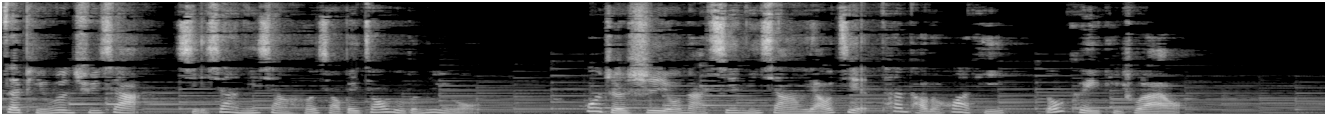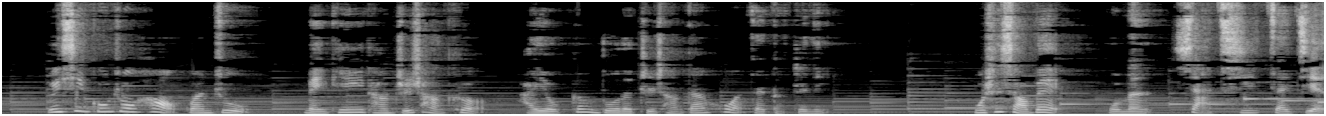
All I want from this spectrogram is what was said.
在评论区下写下你想和小贝交流的内容。或者是有哪些你想了解、探讨的话题，都可以提出来哦。微信公众号关注“每天一堂职场课”，还有更多的职场干货在等着你。我是小贝，我们下期再见。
